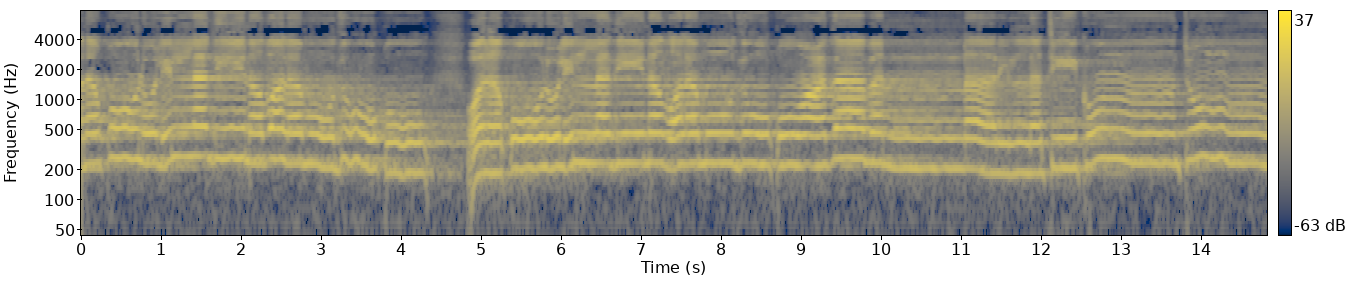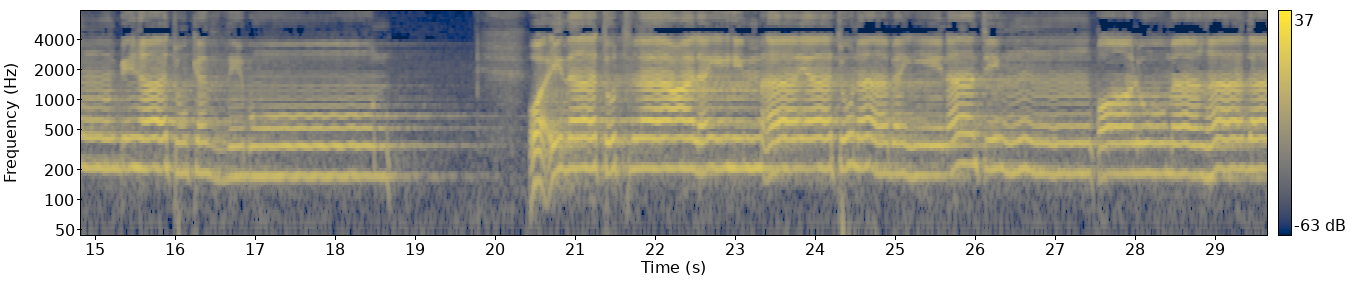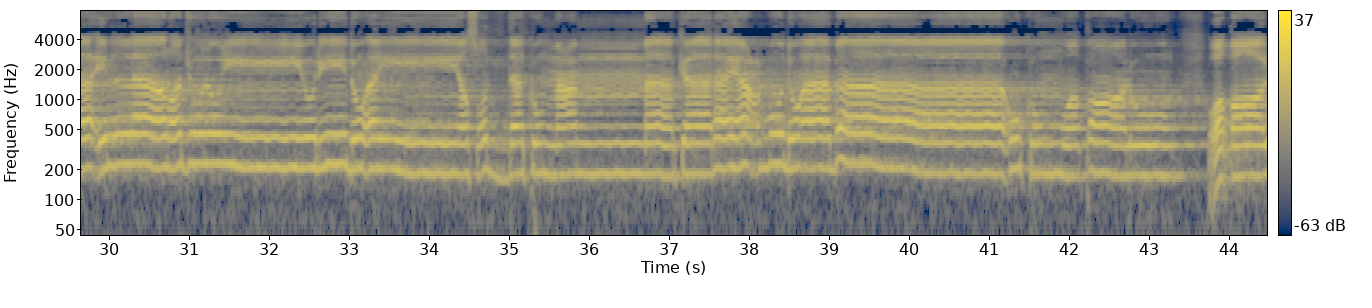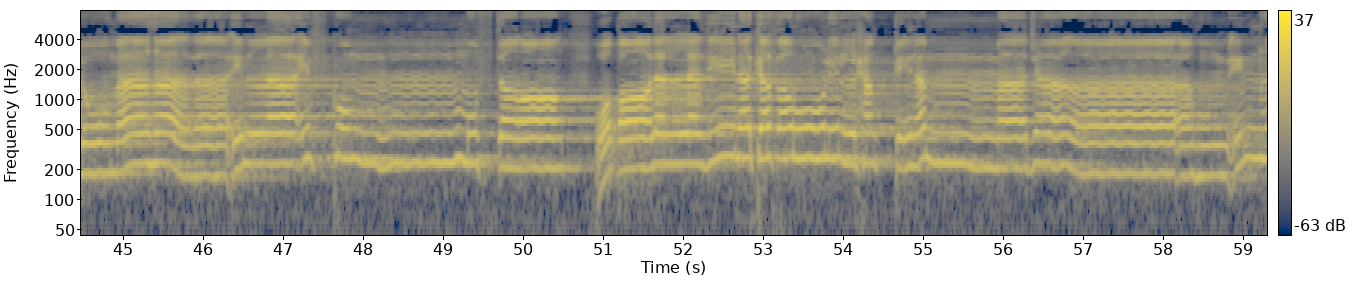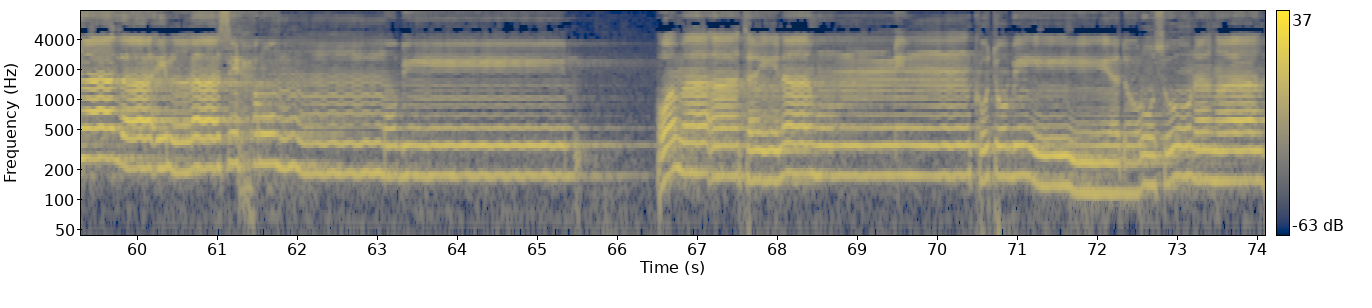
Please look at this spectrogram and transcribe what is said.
ونقول للذين ظلموا ذوقوا ونقول للذين ظلموا ذوقوا عذاب النار التي كنتم بها تكذبون. واذا تتلى عليهم اياتنا بينات قالوا ما هذا الا رجل يريد ان يصدكم عما كان يعبد آباؤكم وقالوا وقالوا ما هذا إلا إفك مفترى وقال الذين كفروا للحق لما جاءهم إن هذا إلا سحر مبين وما آتيناهم من كتب يدرسونها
